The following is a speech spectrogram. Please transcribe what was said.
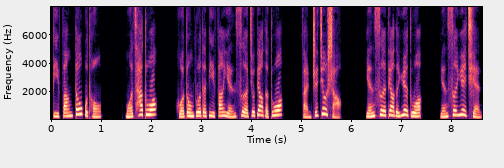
地方都不同。摩擦多、活动多的地方颜色就掉得多，反之就少。颜色掉的越多，颜色越浅。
